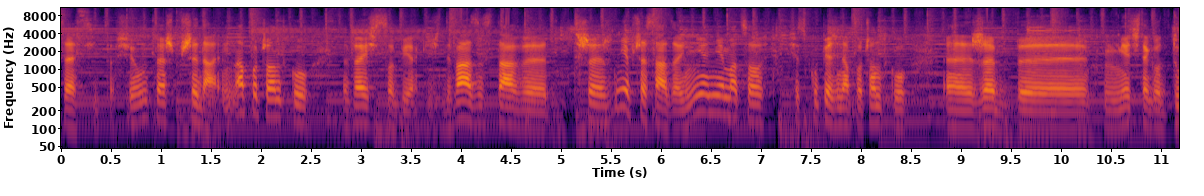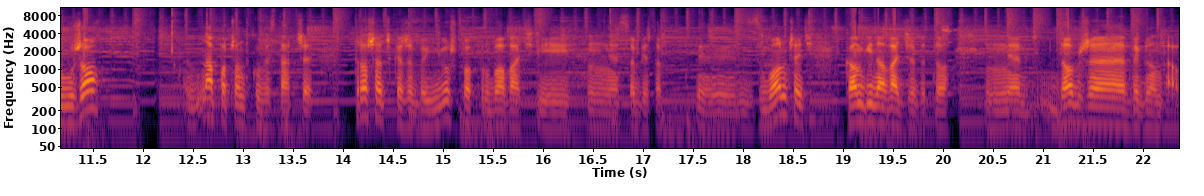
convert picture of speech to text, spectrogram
sesji, to się też przydają. Na początku weź sobie jakieś dwa zestawy, trzy, nie przesadzaj, nie, nie ma co się skupiać na początku, e, żeby mieć tego dużo. Na początku wystarczy troszeczkę, żeby już popróbować i mm, sobie to y, złączyć, kombinować, żeby to mm, dobrze wyglądało.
